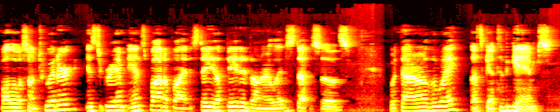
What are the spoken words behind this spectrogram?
follow us on Twitter, Instagram, and Spotify to stay updated on our latest episodes. With that out of the way, let's get to the games.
